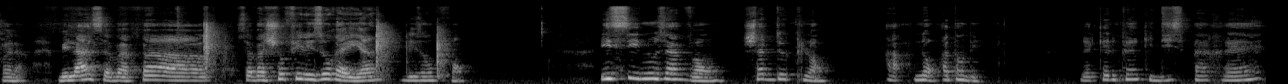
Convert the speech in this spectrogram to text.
Voilà. Mais là, ça va pas... Ça va chauffer les oreilles, hein, les enfants. Ici, nous avons chef de clan. Ah, non, attendez. Il y a quelqu'un qui disparaît.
